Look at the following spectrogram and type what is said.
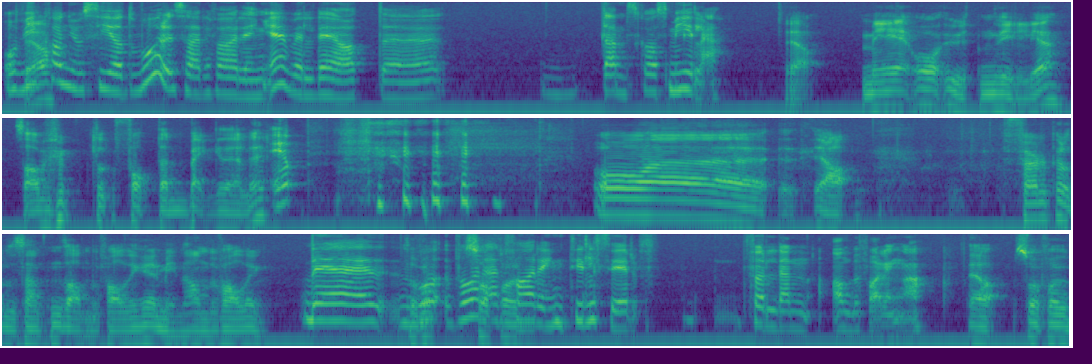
Og vi Ja. kan jo si at vår erfaring er vel det at uh, de skal smile. Ja. Med og uten vilje så har vi fått til begge deler. Jopp. Og eh, ja Følg produsentens anbefalinger, min anbefaling. Det, Så vår, for- vår så for- erfaring tilsier følg den anbefalinga. Ja, Så får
